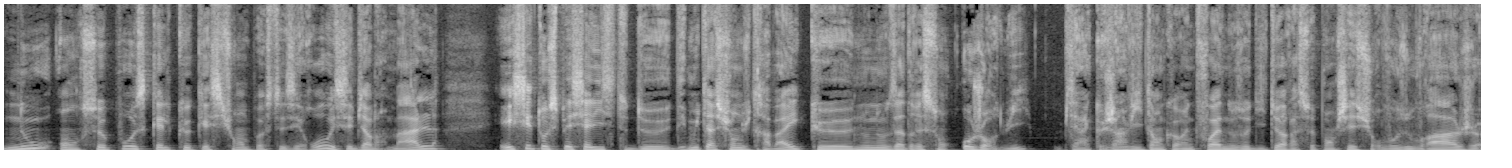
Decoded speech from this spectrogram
Nous, on se pose quelques questions en poste zéro, et c'est bien normal, et c'est aux spécialistes de, des mutations du travail que nous nous adressons aujourd'hui, bien que j'invite encore une fois nos auditeurs à se pencher sur vos ouvrages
